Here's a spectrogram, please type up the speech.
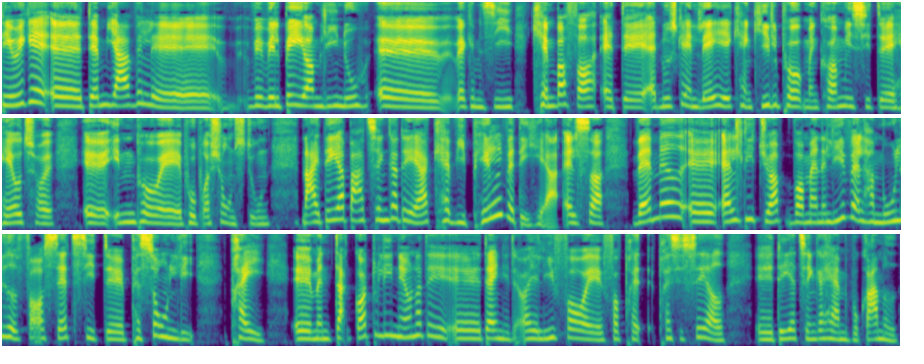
det er jo ikke øh, dem, jeg vil, øh, vil, vil bede om lige nu, øh, hvad kan man sige, kæmper for, at, øh, at nu skal en læge ikke have en kittel på, men komme i sit øh, havetøj øh, inde på, øh, på operationsstuen. Nej, det jeg bare tænker, det er, kan vi pille ved det her? Altså, hvad med øh, alle de job, hvor man alligevel har mulighed for at sætte sit øh, personlige præg. Øh, men der, godt, du lige nævner det, øh, Daniel, og jeg lige får, øh, får præ- præciseret øh, det, jeg tænker her med programmet.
